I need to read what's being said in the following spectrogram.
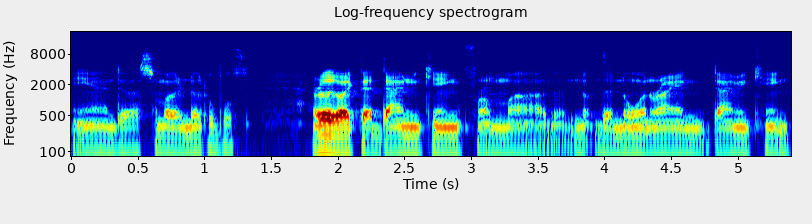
and uh, some other notables. I really like that Diamond King from the, the Nolan Ryan Diamond King.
